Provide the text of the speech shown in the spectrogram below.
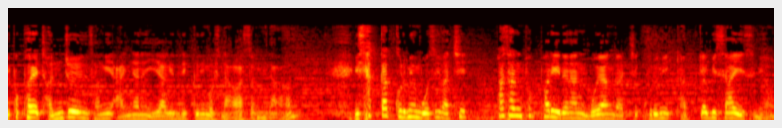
이 폭발의 전조현상이 아니냐는 이야기들이 끊임없이 나왔습니다. 이 삿갓구름의 모습이 마치 화산 폭발이 일어난 모양같이 구름이 겹겹이 쌓여 있으며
